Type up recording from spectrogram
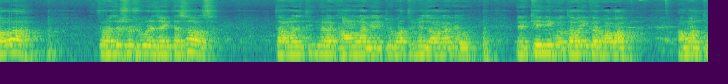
বাবা তোরা যে শ্বশুর করে যাইতেছস তা আমাদের তিন বেলা খাওয়ান লাগে একটু বাথরুমে যাওয়া লাগে। এটা কে নিব? তা ওই কর বাবা। আমার তো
